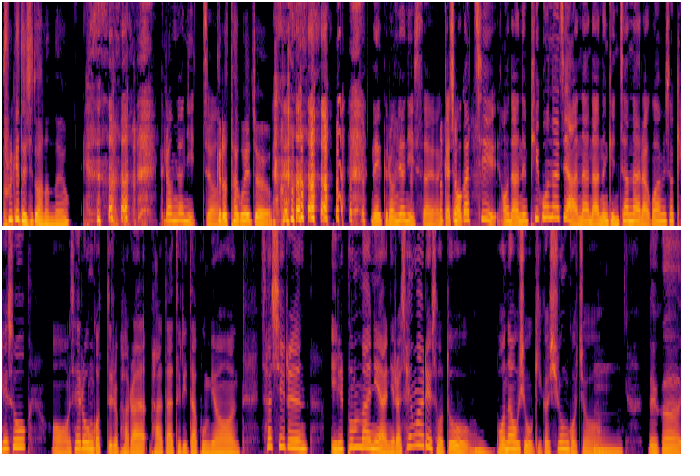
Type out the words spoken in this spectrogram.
풀게 되지도 않았나요? 그런 면이 있죠. 그렇다고 해줘요. 네, 그런 면이 있어요. 그러니까 저같이 어, 나는 피곤하지 않아, 나는 괜찮아라고 하면서 계속 어, 새로운 것들을 받아, 받아들이다 보면 사실은 일뿐만이 아니라 생활에서도 음. 번아웃이 오기가 쉬운 거죠. 음, 내가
